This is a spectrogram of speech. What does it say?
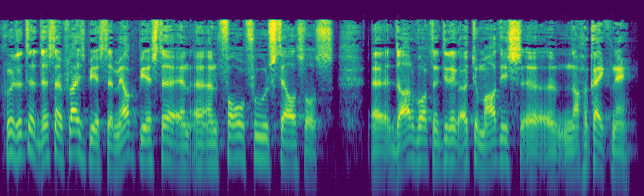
Goed, dit dis nou vleisbeeste, melkbeeste en in volvoerstelsels. Eh uh, daar word natuurlik outomaties uh, na gekyk, né? Nee.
